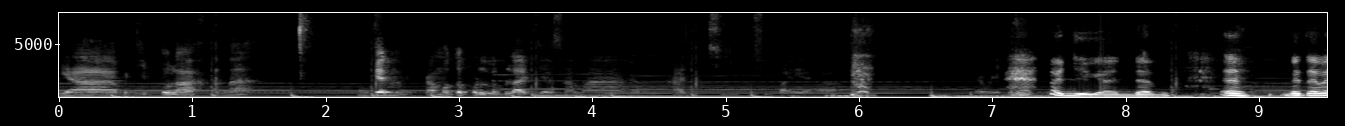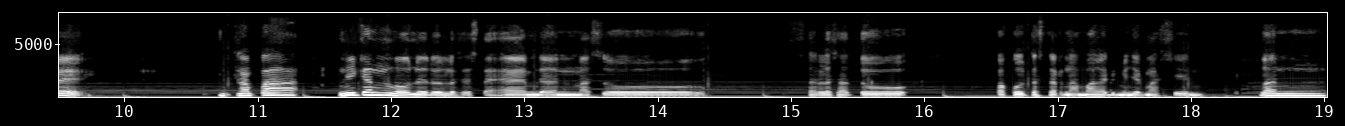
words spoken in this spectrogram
ya begitulah karena mungkin kamu tuh perlu belajar sama Haji supaya Haji Gadam. Eh, BTW. Kenapa ini kan lo udah lulus STM dan masuk salah satu fakultas ternama lah di Banjarmasin. Dan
